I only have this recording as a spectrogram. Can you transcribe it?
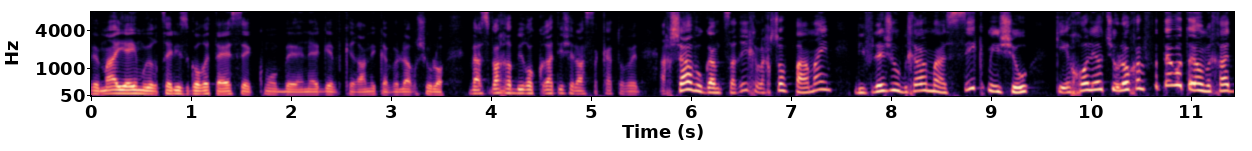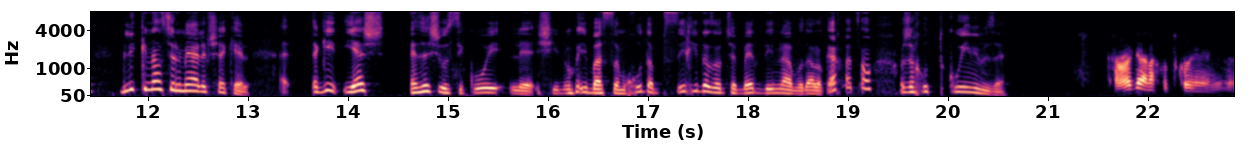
ומה יהיה אם הוא ירצה לסגור את העסק, כמו בנגב קרמיקה ולא ירשו לו, והסבך הבירוקרטי של העסקת עובד. עכשיו הוא גם צריך לחשוב פעמיים לפני שהוא בכלל מעסיק מישהו, כי יכול להיות שהוא לא יכול לפטר אותו יום אחד בלי קנס של 100 אלף שקל. תגיד, יש איזשהו סיכוי לשינוי בסמכות הפסיכית הזאת שבית דין לעבודה לוקח לעצמו, או שאנחנו תקועים עם זה? כרגע אנחנו תקועים עם זה.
